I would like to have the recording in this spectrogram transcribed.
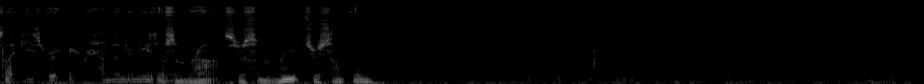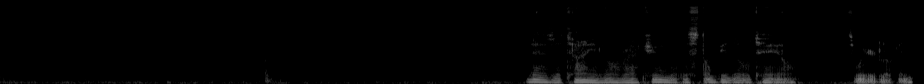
Looks like he's rooting around underneath of some rocks or some roots or something. There's a tiny little raccoon with a stumpy little tail. It's weird looking.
